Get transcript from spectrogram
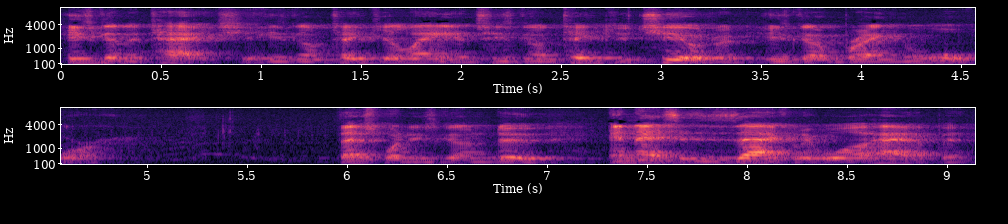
He's going to tax you. He's going to take your lands. He's going to take your children. He's going to bring war. That's what he's going to do. And that's exactly what happened.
